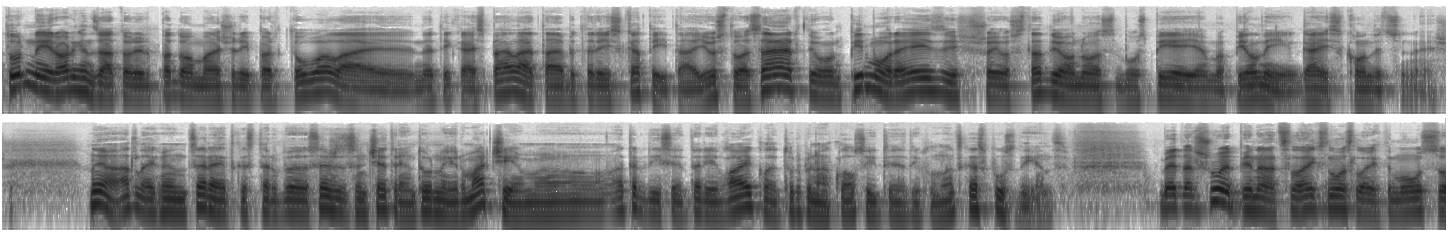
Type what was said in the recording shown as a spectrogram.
turnīra organizatori ir padomājuši arī par to, lai ne tikai spēlētāji, bet arī skatītāji justos ērti. Pirmo reizi šajos stadionos būs pieejama pilnīga gaisa kondicionēšana. Nu jā, atliek vien cerēt, ka starp 64 turnīru mačiem atradīsiet arī laiku, lai turpinātu klausīties diplomātiskās pusdienas. Bet ar šo ir pienācis laiks noslēgt mūsu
